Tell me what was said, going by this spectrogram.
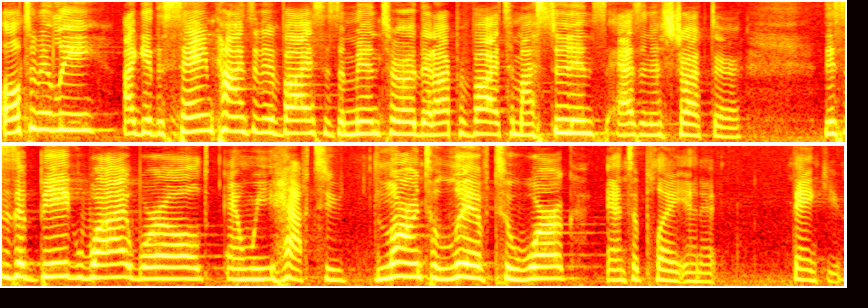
Ultimately, I give the same kinds of advice as a mentor that I provide to my students as an instructor. This is a big, wide world, and we have to learn to live, to work, and to play in it. Thank you.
